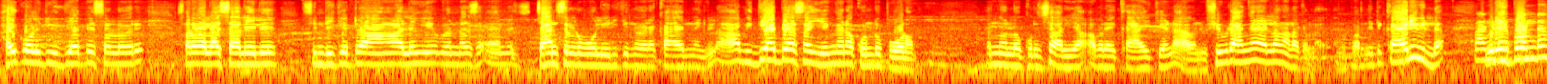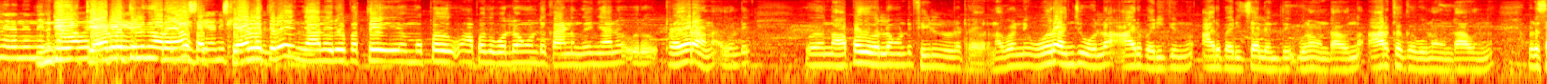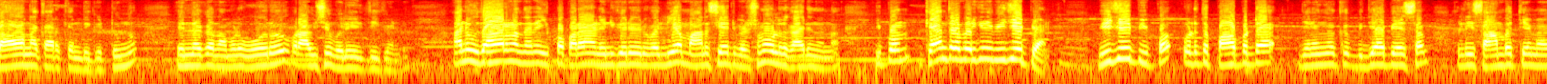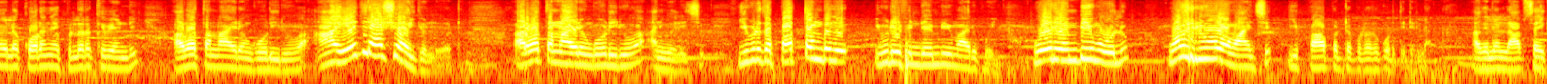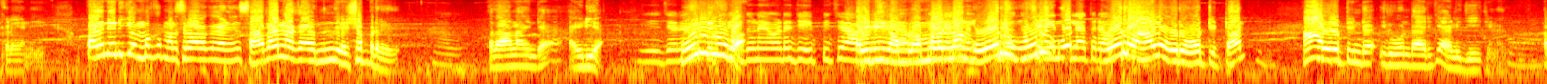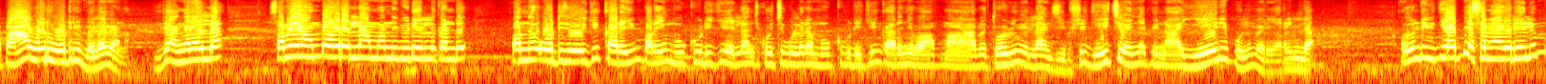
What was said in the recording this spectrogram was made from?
ഹൈ ക്വാളിറ്റി വിദ്യാഭ്യാസമുള്ളവർ സർവകലാശാലയിൽ സിൻഡിക്കേറ്റ് അല്ലെങ്കിൽ പിന്നെ ചാൻസലർ പോലെ ഇരിക്കുന്നവരൊക്കെ ആയിരുന്നെങ്കിൽ ആ വിദ്യാഭ്യാസം എങ്ങനെ കൊണ്ടുപോകണം? എന്നുള്ള കുറിച്ച് അറിയാം അവരെ കായ്ക്കേണ്ട ആവുന്നു പക്ഷെ ഇവിടെ അങ്ങനെയല്ല നടക്കുന്നത്. പറഞ്ഞിട്ട് കാര്യമില്ല. ഇവിടെ ഇപ്പം ഇന്ത്യ കേരളത്തിൽ എന്ന് പറയാം കേരളത്തിൽ ഞാനൊരു പത്ത് മുപ്പത് നാൽപ്പത് കൊല്ലം കൊണ്ട് കാണുന്നത് ഞാൻ ഒരു ഡ്രൈവറാണ്. അതുകൊണ്ട് നാൽപ്പത് കൊല്ലം കൊണ്ട് ഫീൽഡിലുള്ള ഡ്രൈവറാണ്. അതുകൊണ്ട് ഓരോ അഞ്ച് കൊല്ലം ആര് ഭരിക്കുന്നു ആര് ഭരിച്ചാൽ എന്ത് ഗുണമുണ്ടാകുന്നു ആർക്കൊക്കെ ഗുണമുണ്ടാകുന്നു ഇവിടെ സാധാരണക്കാർക്ക് എന്ത് കിട്ടുന്നു എന്നൊക്കെ നമ്മൾ ഓരോ പ്രാവശ്യം വിലയിരുത്തിക്കുന്നുണ്ട് അതിന് ഉദാഹരണം തന്നെ ഇപ്പോൾ പറയാൻ എനിക്കൊരു ഒരു വലിയ മാനസികമായിട്ട് വിഷമമുള്ളൊരു കാര്യം തന്നെ ഇപ്പം കേന്ദ്രം ഭരിക്കുന്നത് ബി ജെ പി ആണ് ബി ജെ പി ഇപ്പോൾ ഇവിടുത്തെ പാവപ്പെട്ട ജനങ്ങൾക്ക് വിദ്യാഭ്യാസം അല്ലെങ്കിൽ സാമ്പത്തിക മേഖല കുറഞ്ഞ പിള്ളേർക്ക് വേണ്ടി അറുപത്തെണ്ണായിരം കോടി രൂപ ആ ഏത് രാഷ്ട്രീയം ആയിക്കുള്ളൂ കേട്ടോ. അറുപത്തെണ്ണായിരം കോടി രൂപ അനുവദിച്ചു. ഇവിടുത്തെ പത്തൊമ്പത് യു ഡി എഫിന്റെ എം പിമാർ പോയി. ഒരു എം പി പോലും ഒരു രൂപ വാങ്ങിച്ച് ഈ പാവപ്പെട്ട പിള്ളേർക്ക് കൊടുത്തിട്ടില്ല. അതെല്ലാം ലാപ്സായി കളയാണ്. അപ്പോൾ അതിനെനിക്ക് നമുക്ക് മനസ്സിലാക്കാൻ കഴിയുന്നത് സാധാരണക്കാരിൽ നിന്ന് രക്ഷപ്പെടരുത്. അതാണ് അതിന്റെ ഐഡിയ. ഒരു രൂപ. നമ്മളെല്ലാം ഒരു ഒരു ഒരാൾ ഒരു വോട്ടിട്ടാൽ ആ വോട്ടിന്റെ ഇതുകൊണ്ടായിരിക്കും അയാൾ ജയിക്കുന്നത്. അപ്പോൾ ആ ഒരു വോട്ടിന് വില വേണം. ഇത് അങ്ങനെയല്ല. സമയമാകുമ്പോൾ അവരെല്ലാം വന്ന് വീടുകളിൽ കണ്ട് വന്ന് വോട്ട് ചോദിക്കും കരയും പറയും മൂക്ക് പിടിക്കും എല്ലാം കൊച്ചു പിള്ളേരെ മൂക്ക് പിടിക്കും കരഞ്ഞ് തൊഴും എല്ലാം ചെയ്യും. പക്ഷെ ജയിച്ചു കഴിഞ്ഞാൽ പിന്നെ ആ ഏരിയ പോലും വരാറില്ല അതുകൊണ്ട് വിദ്യാഭ്യാസ മേഖലയിലും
